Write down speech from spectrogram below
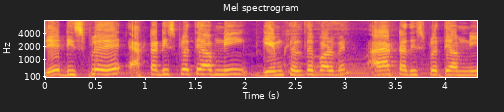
যে ডিসপ্লে একটা ডিসপ্লেতে আপনি গেম খেলতে পারবেন আর একটা ডিসপ্লেতে আপনি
